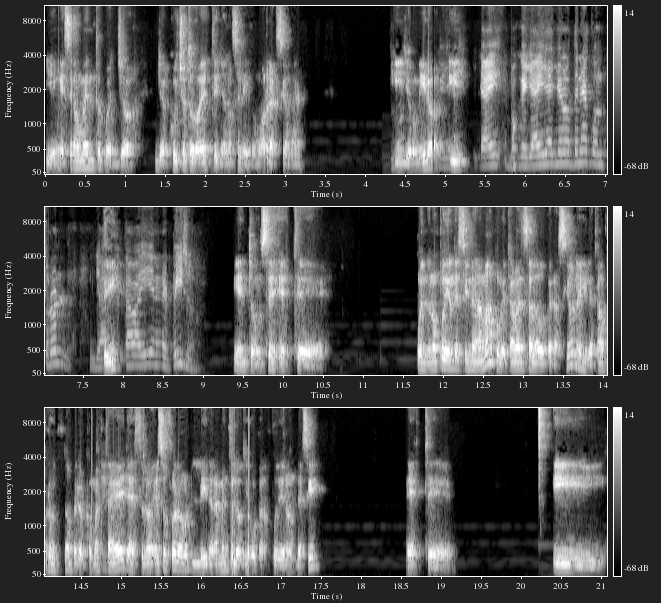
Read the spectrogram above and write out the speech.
Y en ese momento, pues yo, yo escucho todo esto y yo no sé ni cómo reaccionar. Y yo miro Porque y, ya, ya- porque ya ella yo no tenía control, ya Sí. yo estaba ahí en el piso. y entonces, este, pues no nos podían decir nada más porque estaba en sala de operaciones y le estaban preguntando, pero ¿cómo está ella? Eso, eso fue lo- literalmente lo único que nos pudieron decir. Este, y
